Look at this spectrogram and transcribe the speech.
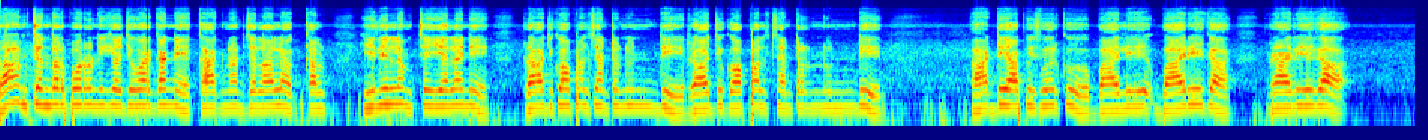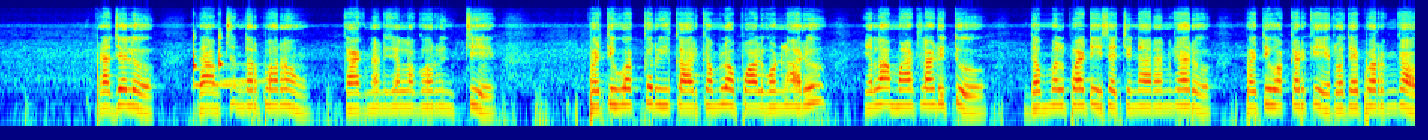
రామచంద్రపురం నియోజకవర్గాన్ని కాకినాడ జిల్లాలో కల్ విలీనం చేయాలని రాజగోపాల్ సెంటర్ నుండి రాజగోపాల్ సెంటర్ నుండి ఆర్డీ ఆఫీస్ వరకు భారీ భారీగా ర్యాలీగా ప్రజలు రామచంద్రపురం కాకినాడ జిల్లా గురించి ప్రతి ఒక్కరు ఈ కార్యక్రమంలో పాల్గొన్నారు. ఇలా మాట్లాడుతూ దమ్ములపాటి సత్యనారాయణ గారు ప్రతి ఒక్కరికి హృదయపూర్వకంగా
